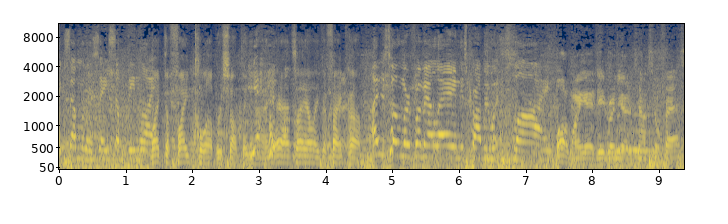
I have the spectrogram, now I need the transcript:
Like someone will say something like, Like the Fight Club or something. Yeah. yeah it's like, like the Fight Club. I just told them we're from LA and this probably wouldn't fly. Oh my God! they'd run you out of town so fast.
